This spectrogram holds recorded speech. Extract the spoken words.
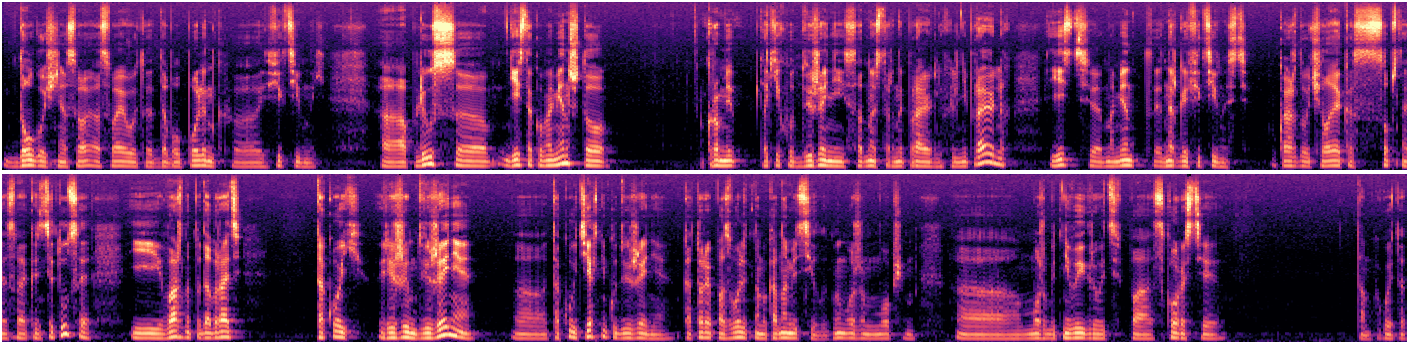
долго очень осваивают этот даблполинг эффективный. А, плюс есть такой момент, что кроме таких вот движений, с одной стороны, правильных или неправильных, есть э, момент энергоэффективности. У каждого человека собственная своя конституция, и важно подобрать такой режим движения, э, такую технику движения, которая позволит нам экономить силы. Мы можем, в общем, э, может быть, не выигрывать по скорости там какой-то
